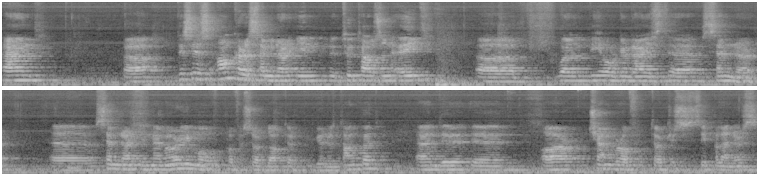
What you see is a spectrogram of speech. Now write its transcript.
And uh, this is Ankara seminar in 2008. Uh, well, we organized a seminar, uh, seminar in memoriam of Professor Dr. Gönül Tankut, and uh, our Chamber of Turkish Sea Planners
